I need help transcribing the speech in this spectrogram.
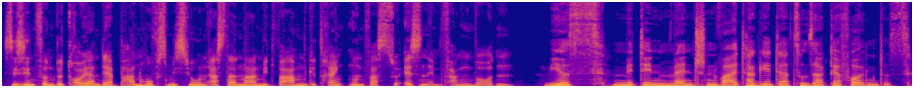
Sie sind von Betreuern der Bahnhofsmission erst einmal mit warmen Getränken und was zu essen empfangen worden. Wie es mit den Menschen weitergeht, dazu sagt er Folgendes.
